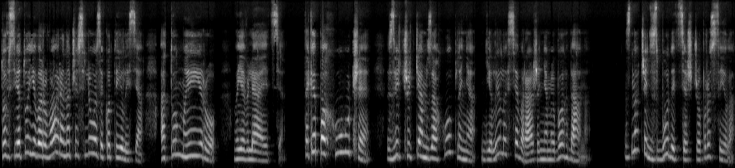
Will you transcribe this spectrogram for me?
то в святої Варвари наче сльози котилися, а то миро, виявляється, таке пахуче, з відчуттям захоплення ділилася враженнями Богдана. Значить, збудеться, що просила.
